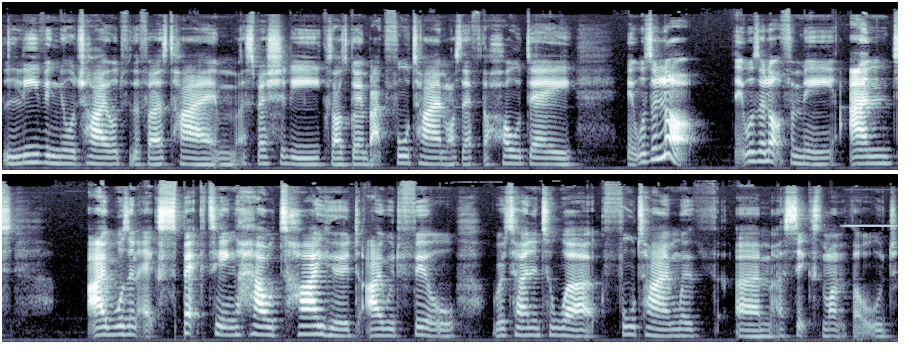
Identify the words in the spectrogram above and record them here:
leaving your child for the first time, especially because I was going back full time, I was there for the whole day. It was a lot. It was a lot for me. And I wasn't expecting how tired I would feel returning to work full time with um, a six month old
